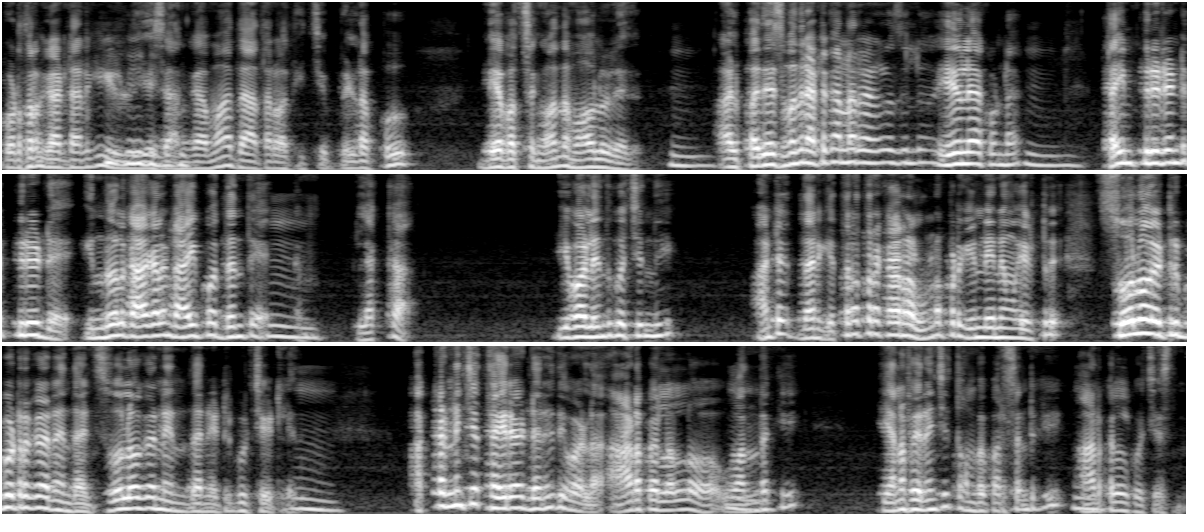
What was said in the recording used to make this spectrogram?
బుడతను కావడానికి వీళ్ళు చేసే హంగామా దాని తర్వాత ఇచ్చే బిల్డప్ బేభత్సంగా ఉంది మామూలు లేదు. వాళ్ళు పదిహేను మందిని ఎట్టకన్నారు ఆ రోజుల్లో ఏం లేకుండా. టైం పీరియడ్ అంటే పీరియడ్ ఇన్ని రోజులు కాగాలంటే ఆగిపోద్ది అంతే. లెక్క. ఇవాళ ఎందుకు వచ్చింది? అంటే దానికి ఇతరత్ర కారణాలు ఉన్నప్పటికీ నేను ఎట్రి సోలో ఎట్రిబ్యూటర్గా నేను దాన్ని సోలోగా నేను దాన్ని ఎట్రిబ్యూట్ చేయట్లేదు. అక్కడి నుంచే థైరాయిడ్ అనేది వాళ్ళ ఆడపిల్లల్లో వందకి ఎనభై నుంచి తొంభై పర్సెంట్కి ఆడపిల్లలకు వచ్చేసింది.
